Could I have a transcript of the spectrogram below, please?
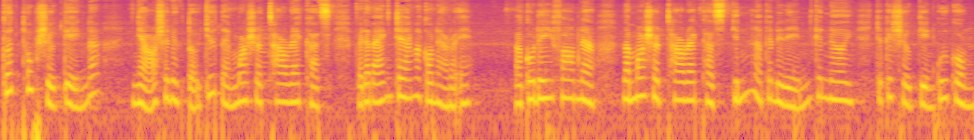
kết thúc sự kiện đó nhỏ sẽ được tổ chức tại Marshall Town Records. Vậy đáp án chắc chắn là câu nào rồi em? À, cô đi form nào là Marshall Town Records chính là cái địa điểm, cái nơi cho cái sự kiện cuối cùng.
